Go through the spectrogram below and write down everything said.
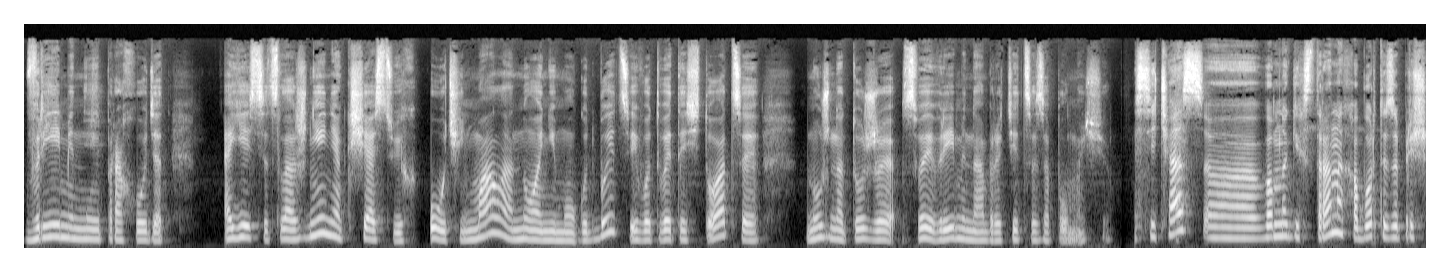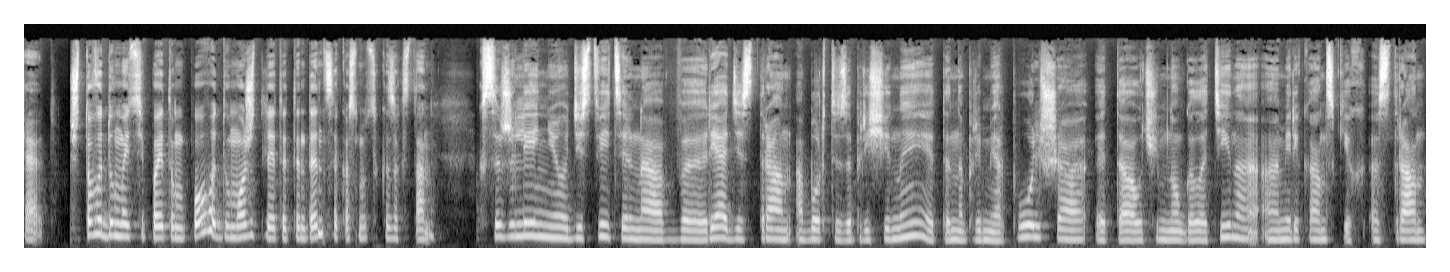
временные проходят, а есть осложнения, к счастью, их очень мало, но они могут быть. И вот в этой ситуации нужно тоже своевременно обратиться за помощью. Сейчас э, во многих странах аборты запрещают. Что вы думаете по этому поводу? Может ли эта тенденция коснуться Казахстана? К сожалению, действительно, в ряде стран аборты запрещены. Это, например, Польша, это очень много латиноамериканских э, стран,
